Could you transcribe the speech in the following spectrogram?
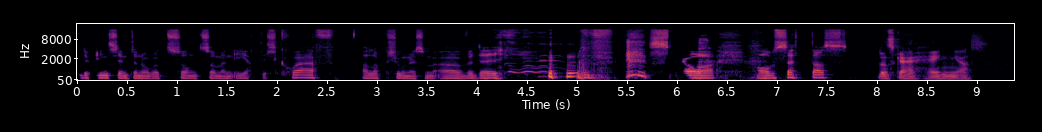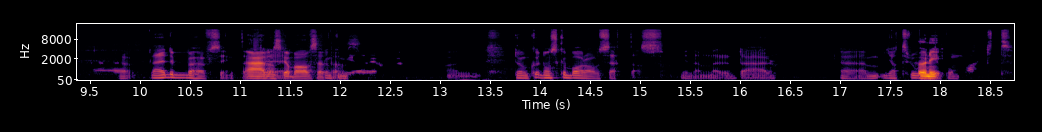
det finns inte något sånt som en etisk chef. Alla personer som är över dig ska avsättas. De ska hängas. Eh, Nej, det behövs inte. Nej, de ska bara avsättas. de, de ska bara avsättas. Vi lämnar det där. Eh, Jag tror inte på makt.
